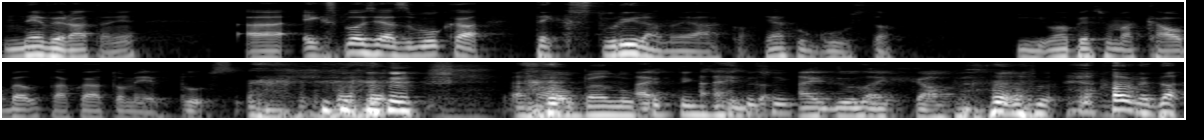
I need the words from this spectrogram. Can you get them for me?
Nevjerojatan je. Uh, eksplozija zvuka teksturirano jako, jako gusto. I ova pjesma ima cowbell, tako da to mi je plus. Cowbell, I, upitnik, I, zaštićnik. do, I do like cowbell. Ali da,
